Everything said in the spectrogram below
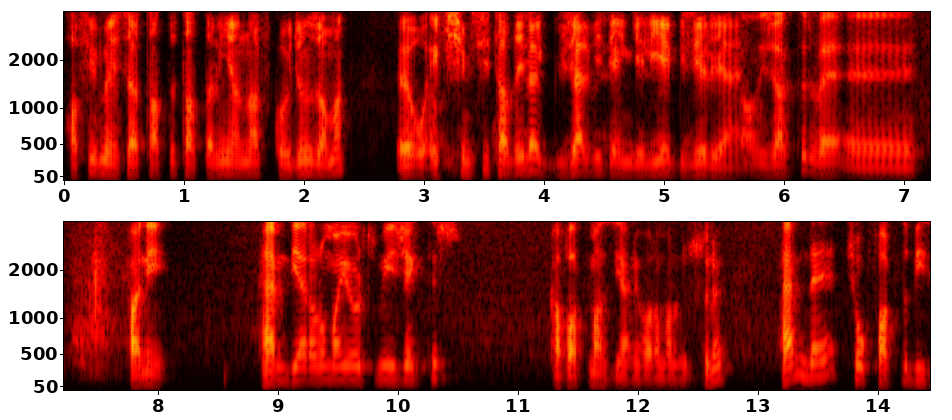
hafif mesela tatlı tatların yanına hafif koyduğun zaman e, o ekşimsi tadıyla güzel bir dengeleyebilir yani. sağlayacaktır ve e, hani hem diğer aromayı örtmeyecektir. Kapatmaz yani o aromanın üstünü. Hem de çok farklı bir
